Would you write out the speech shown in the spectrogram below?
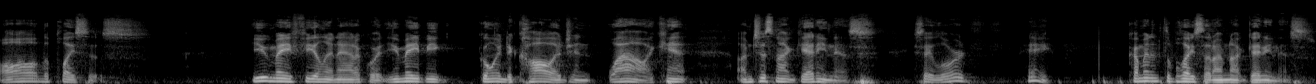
all the places, you may feel inadequate. You may be going to college and, wow, I can't, I'm just not getting this. You say, Lord, hey, come into the place that I'm not getting this.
